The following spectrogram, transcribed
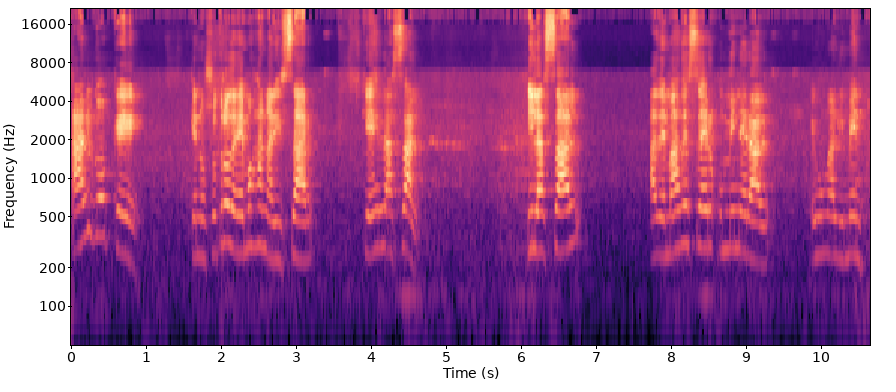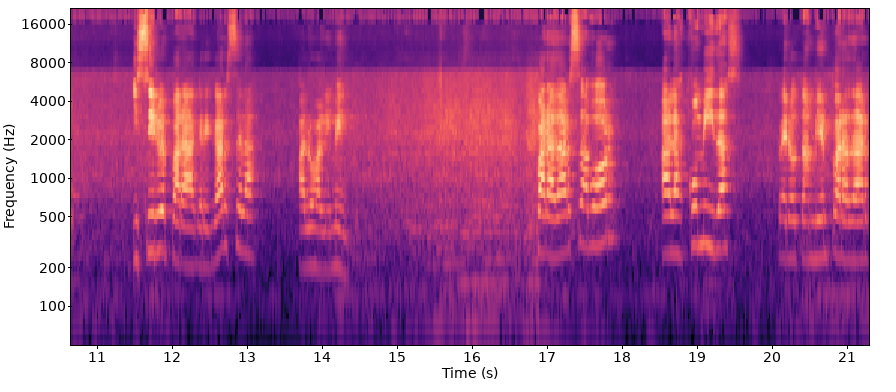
algo que, que nosotros debemos analizar, que es la sal. Y la sal, además de ser un mineral, es un alimento y sirve para agregársela a los alimentos. Para dar sabor a las comidas pero también para dar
